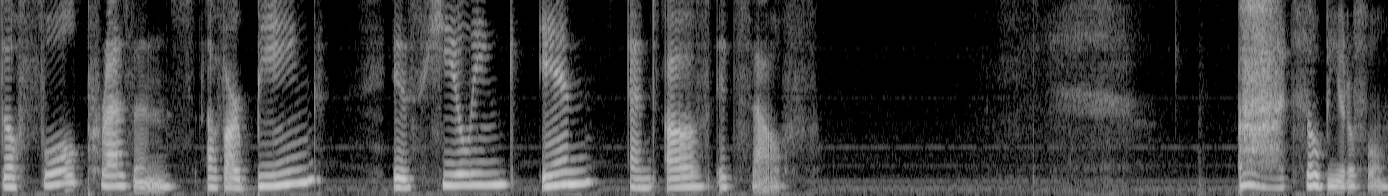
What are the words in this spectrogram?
The full presence of our being is healing in and of itself. Ah, it's so beautiful.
